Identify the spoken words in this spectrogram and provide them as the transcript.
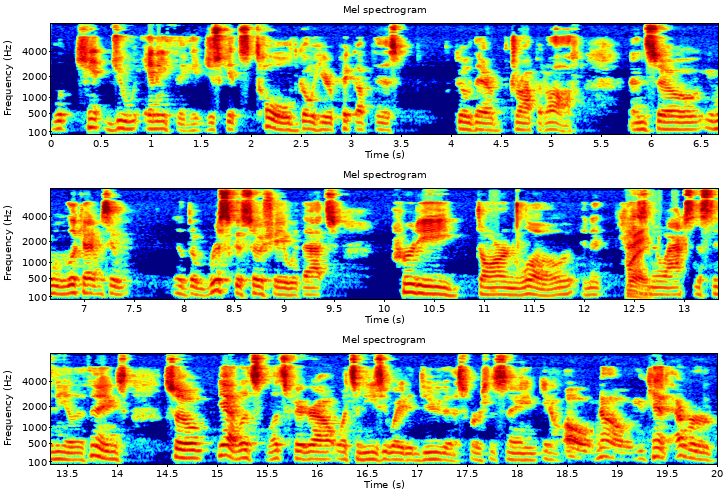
What can't do anything. It just gets told, go here, pick up this, go there, drop it off. And so when we look at it and say you know, the risk associated with that's pretty darn low, and it has right. no access to any other things. So yeah, let's let's figure out what's an easy way to do this versus saying you know oh no you can't ever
